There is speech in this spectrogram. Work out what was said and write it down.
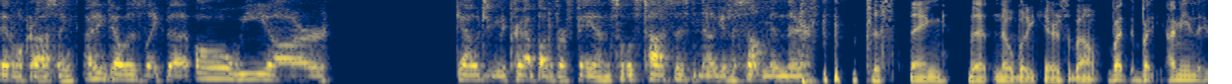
Animal Crossing. I think that was like the oh we are gouging the crap out of our fans, so let's toss this nugget of something in there. This thing that nobody cares about. But but I mean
